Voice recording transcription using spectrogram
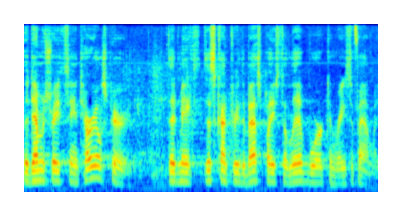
that demonstrates the Ontario spirit that makes this country the best place to live, work, and raise a family.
